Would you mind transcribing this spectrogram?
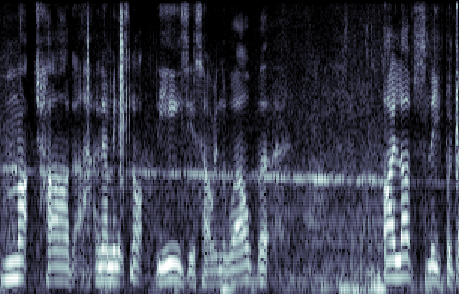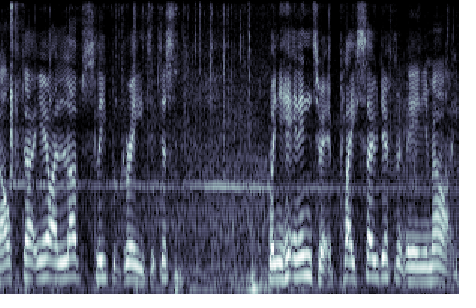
much harder. And I mean, it's not the easiest hole in the world, but I love sleeper golf, don't you? I love sleeper greens. It just, when you're hitting into it, it plays so differently in your mind.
